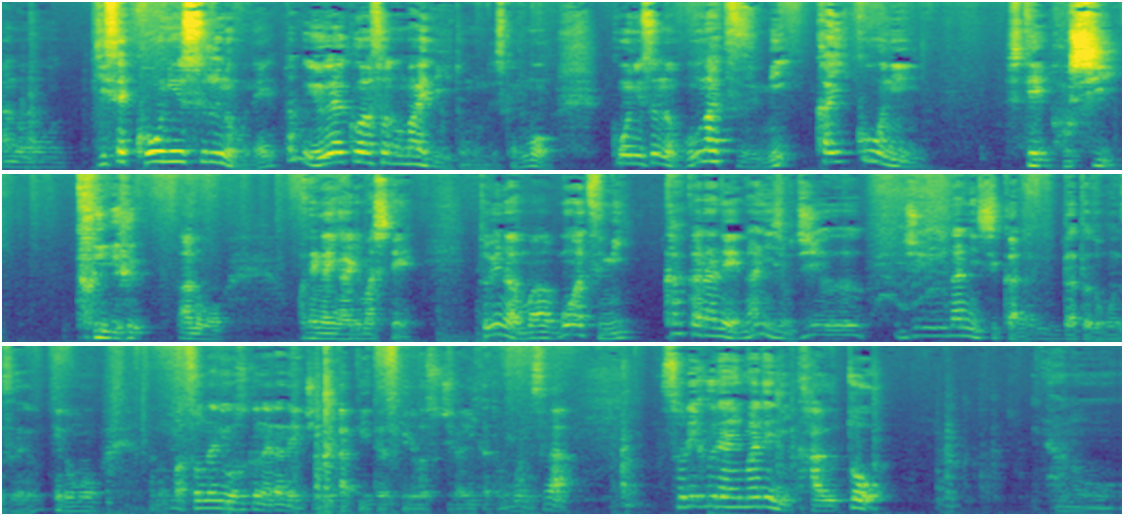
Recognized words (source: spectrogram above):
あの、実際購入するのをね、多分予約はその前でいいと思うんですけども、購入するのを5月3日以降にしてほしいという、あの、お願いがありまして、というのはまあ5月3日からね、何日も10、10何日からだったと思うんですけども、あのまあ、そんなに遅くならないうちに買っていただければそちらがいいかと思うんですが、それぐらいまでに買うと、あの、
